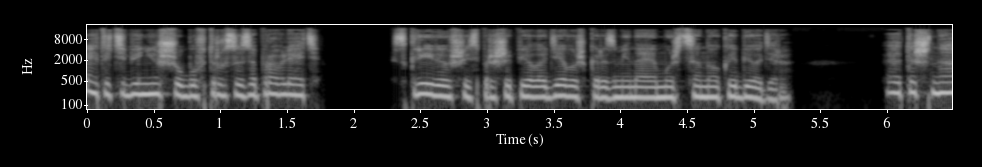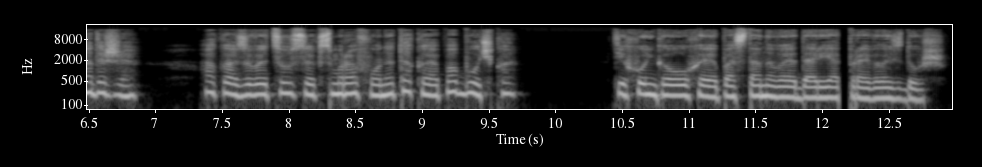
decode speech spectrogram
это тебе не шубу в трусы заправлять!» Скривившись, прошипела девушка, разминая мышцы ног и бедер. «Это ж надо же! Оказывается, у секс-марафона такая побочка!» Тихонько охая, постановая, Дарья отправилась в душ.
